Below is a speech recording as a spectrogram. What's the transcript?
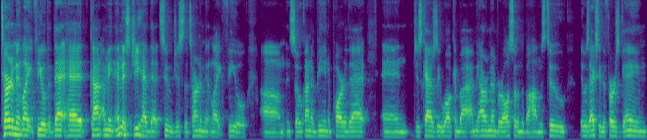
tournament like feel that that had kind of, I mean, MSG had that too, just the tournament like feel. Um, and so kind of being a part of that and just casually walking by. I mean, I remember also in the Bahamas too, it was actually the first game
